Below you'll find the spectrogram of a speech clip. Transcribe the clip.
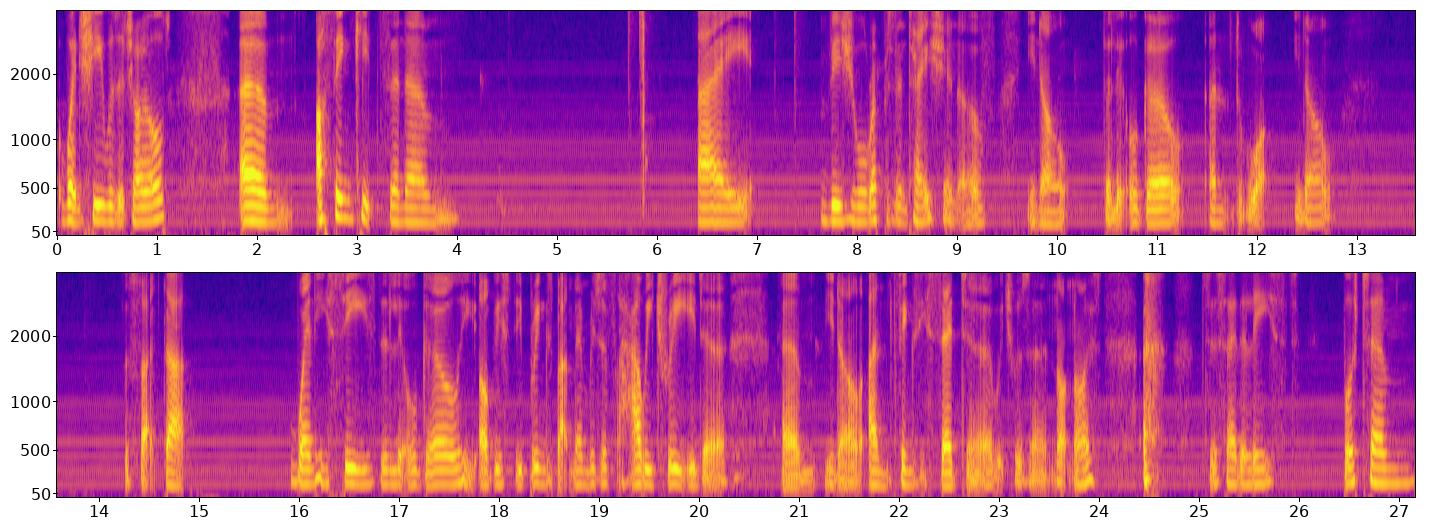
when she was a child. Um, I think it's an um, a visual representation of you know the little girl and what you know the fact that when he sees the little girl, he obviously brings back memories of how he treated her, um, you know, and things he said to her, which was uh, not nice, to say the least. But um,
